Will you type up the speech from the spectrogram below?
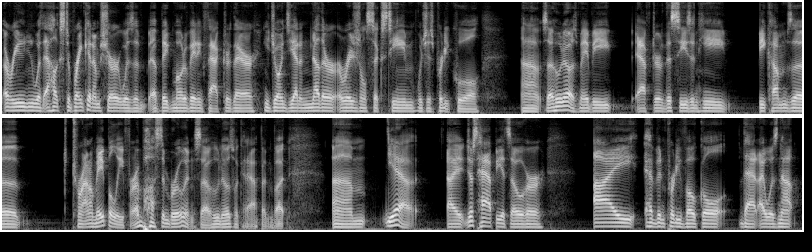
a reunion with Alex DeBrincat, I'm sure, was a, a, big motivating factor there. He joins yet another original six team, which is pretty cool. Uh, so who knows? Maybe after this season, he becomes a Toronto Maple Leaf or a Boston Bruin. So who knows what could happen? But um, yeah, I just happy it's over. I have been pretty vocal that I was not,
